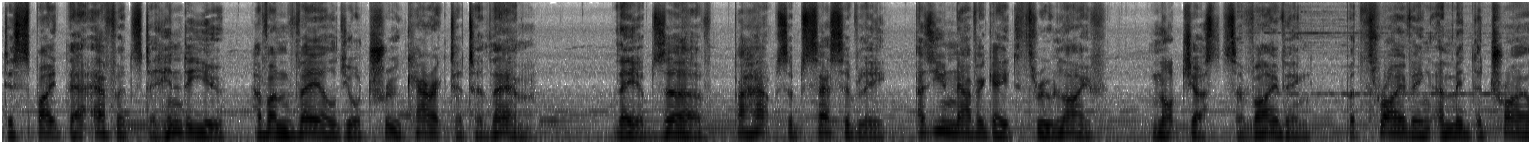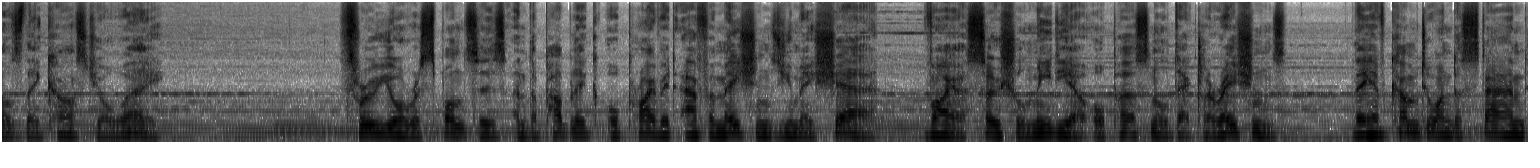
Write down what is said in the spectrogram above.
despite their efforts to hinder you, have unveiled your true character to them. They observe, perhaps obsessively, as you navigate through life, not just surviving, but thriving amid the trials they cast your way. Through your responses and the public or private affirmations you may share, via social media or personal declarations, they have come to understand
